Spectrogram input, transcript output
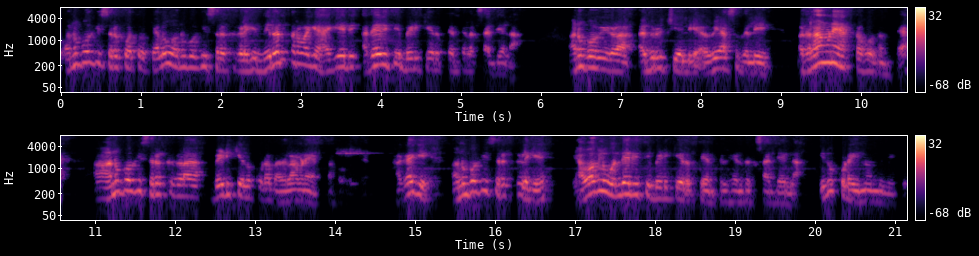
ಅನುಭೋಗಿ ಸರಕು ಅಥವಾ ಕೆಲವು ಅನುಭೋಗಿ ಸರಕುಗಳಿಗೆ ನಿರಂತರವಾಗಿ ಹಾಗೇ ಅದೇ ರೀತಿ ಬೇಡಿಕೆ ಇರುತ್ತೆ ಅಂತ ಹೇಳಕ್ ಸಾಧ್ಯ ಇಲ್ಲ. ಅನುಭೋಗಿಗಳ ಅಭಿರುಚಿಯಲ್ಲಿ, ಹವ್ಯಾಸದಲ್ಲಿ ಬದಲಾವಣೆ ಆಗ್ತಾ ಹೋದಂತೆ ಆ ಅನುಭೋಗಿ ಸರಕುಗಳ ಬೇಡಿಕೆಯಲ್ಲೂ ಕೂಡ ಬದಲಾವಣೆ ಆಗ್ತಾ ಹೋಗುತ್ತೆ. ಹಾಗಾಗಿ ಅನುಭೋಗಿ ಸರಕುಗಳಿಗೆ ಯಾವಾಗ್ಲೂ ಒಂದೇ ರೀತಿ ಬೇಡಿಕೆ ಇರುತ್ತೆ ಅಂತ ಹೇಳೋದಕ್ಕೆ ಸಾಧ್ಯ ಇಲ್ಲ. ಇದು ಕೂಡ ಇನ್ನೊಂದು ಮಿತಿ.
